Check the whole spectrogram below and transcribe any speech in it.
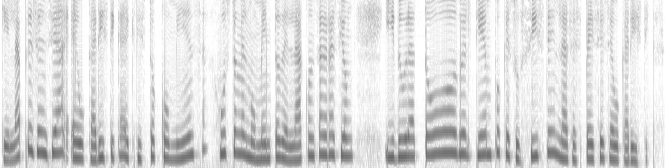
que la presencia eucarística de Cristo comienza justo en el momento de la consagración y dura todo el tiempo que subsisten las especies eucarísticas.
